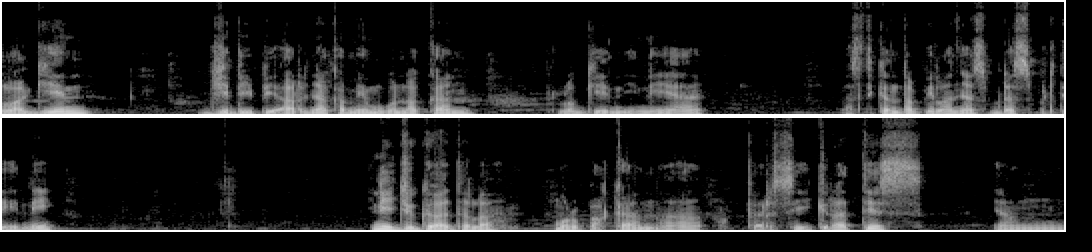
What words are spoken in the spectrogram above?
plugin GDPR-nya kami menggunakan plugin ini ya. Pastikan tampilannya sudah seperti ini. Ini juga adalah merupakan uh, versi gratis yang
